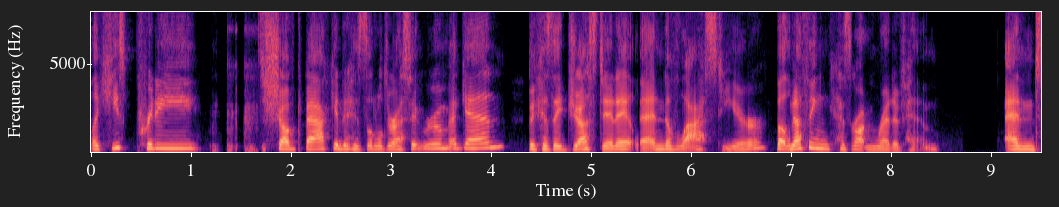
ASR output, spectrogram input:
Like he's pretty shoved back into his little dressing room again because they just did it end of last year, but nothing has gotten rid of him. And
